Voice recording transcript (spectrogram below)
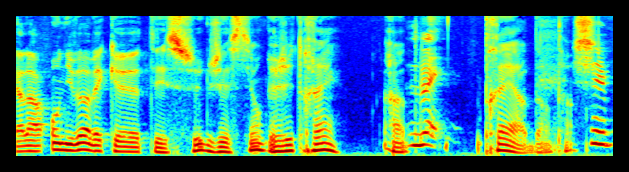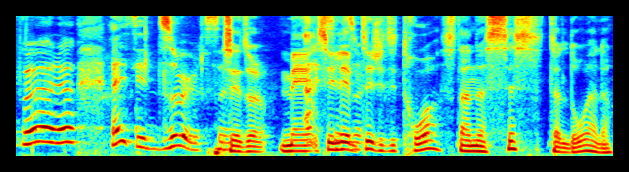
Alors on y va avec euh, tes suggestions que j'ai très hâte, Ben, très hâte d'entendre. je sais pas, là. Hey, c'est dur, ça. C'est dur. Mais Ah, c'est libre. Tu sais, j'ai dit 3. Si t'en as 6, t'as le droit, là.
